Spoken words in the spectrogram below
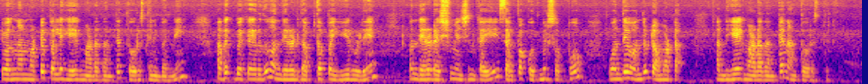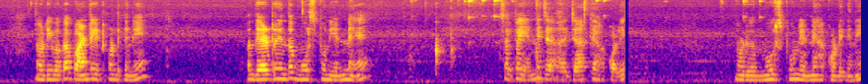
ಇವಾಗ ನಾನು ಮೊಟ್ಟೆ ಪಲ್ಯ ಹೇಗೆ ಮಾಡೋದಂತೆ ತೋರಿಸ್ತೀನಿ ಬನ್ನಿ. ಅದಕ್ಕೆ ಬೇಕಾಗಿರೋದು ಒಂದೆರಡು ದಪ್ಪ ದಪ್ಪ ಈರುಳ್ಳಿ ಒಂದೆರಡು ಹಸಿಮೆಣ್ಸಿನ್ಕಾಯಿ ಸ್ವಲ್ಪ ಕೊತ್ತಂಬರಿ ಸೊಪ್ಪು, ಒಂದೇ ಒಂದು ಟೊಮೊಟೊ. ಅದನ್ನ ಹೇಗೆ ಮಾಡೋದಂತೆ ನಾನು ತೋರಿಸ್ತೀನಿ. ನೋಡಿ, ಇವಾಗ ಬಾಂಡ್ಲಿ ಇಟ್ಕೊಂಡಿದ್ದೀನಿ. ಒಂದೆರಡರಿಂದ ಮೂರು ಸ್ಪೂನ್ ಎಣ್ಣೆ. ಸ್ವಲ್ಪ ಎಣ್ಣೆ ಜಾಸ್ತಿ ಹಾಕ್ಕೊಳ್ಳಿ ನೋಡಿ, ಒಂದು ಮೂರು ಸ್ಪೂನ್ ಎಣ್ಣೆ ಹಾಕ್ಕೊಂಡಿದ್ದೀನಿ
